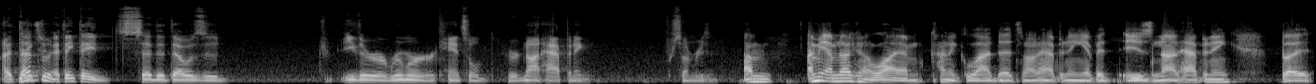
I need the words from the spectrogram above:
I think That's what- I think they said that that was a either a rumor or canceled or not happening for some reason. I'm. I mean, I'm not gonna lie. I'm kind of glad that it's not happening. If it is not happening, but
